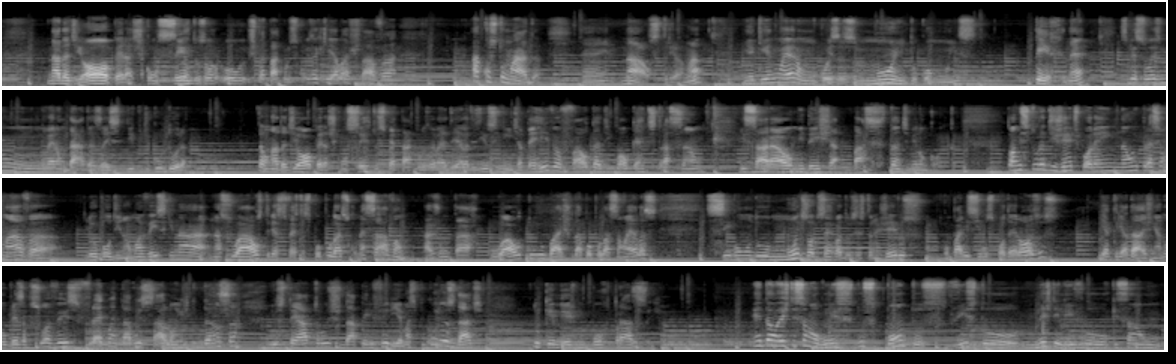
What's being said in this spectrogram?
Nada de óperas, concertos ou, ou espetáculos, coisa que ela estava acostumada é, na Áustria. Não é? E aqui não eram coisas muito comuns ter, né? As pessoas não, não eram dadas a esse tipo de cultura. Então, nada de óperas, concertos, espetáculos. Ela, ela dizia o seguinte: a terrível falta de qualquer distração e sarau me deixa bastante melancólica. Então a mistura de gente, porém, não impressionava Leopoldina, uma vez que na, na sua Áustria as festas populares começavam a juntar o alto e o baixo da população. Elas, segundo muitos observadores estrangeiros, compareciam os poderosos e a criadagem. A nobreza, por sua vez, frequentava os salões de dança e os teatros da periferia. Mas por curiosidade, do que mesmo por prazer. Então, estes são alguns dos pontos vistos neste livro que são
